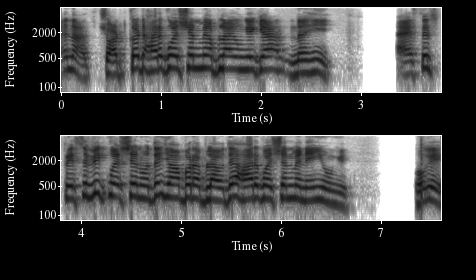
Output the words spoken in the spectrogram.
है ना? शॉर्टकट हर क्वेश्चन में अप्लाई होंगे क्या? नहीं। ऐसे स्पेसिफिक क्वेश्चन होते हैं जहाँ पर अप्लाई होते हैं, हर क्वेश्चन में नहीं होंगे। ओके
